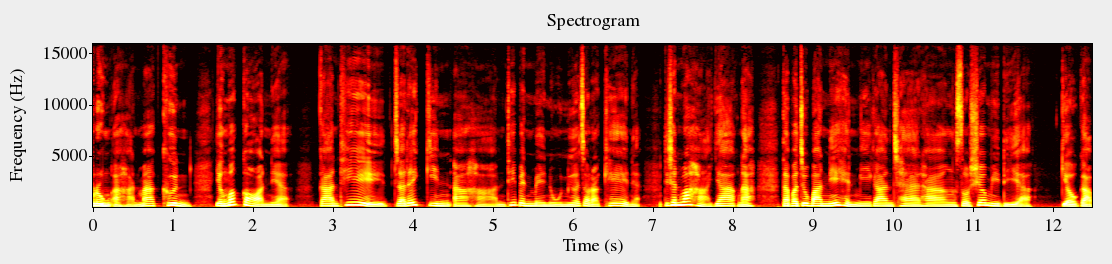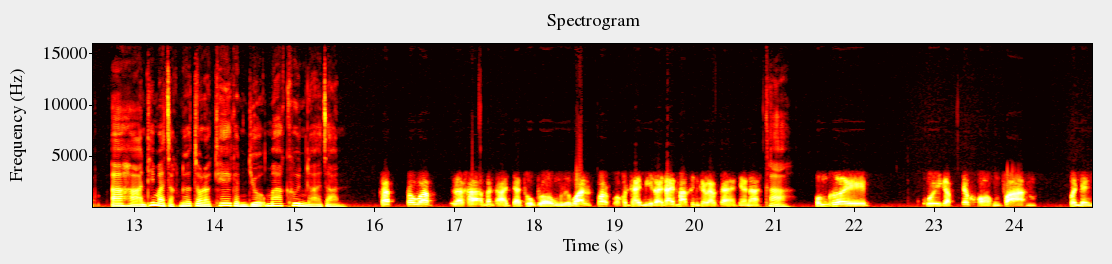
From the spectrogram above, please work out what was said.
ปรุงอาหารมากขึ้น อย่างเมื่อก่อนเนี่ยการที่จะได้กินอาหารที่เป็นเมนูเนื้อจระเข้เนี่ย ดิฉันว่าหายากนะ แต่ปัจจุบันนี้เห็นมีการแชร์ทางโซเชียลมีเดียเกี่ยวกับอาหารที่มาจากเนื้อจระเข้กันเยอะมากขึ้นนะอาจารย์ ครับ เพราะว่า ราคามันอาจจะถูกลงหรือว่าเพราะคนไทยมีรายได้มากขึ้นก็แล้วแต่เนี่ยนะค่ะ ผมเคยคุยกับเจ้าของฟาร์มคนหนึ่ง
